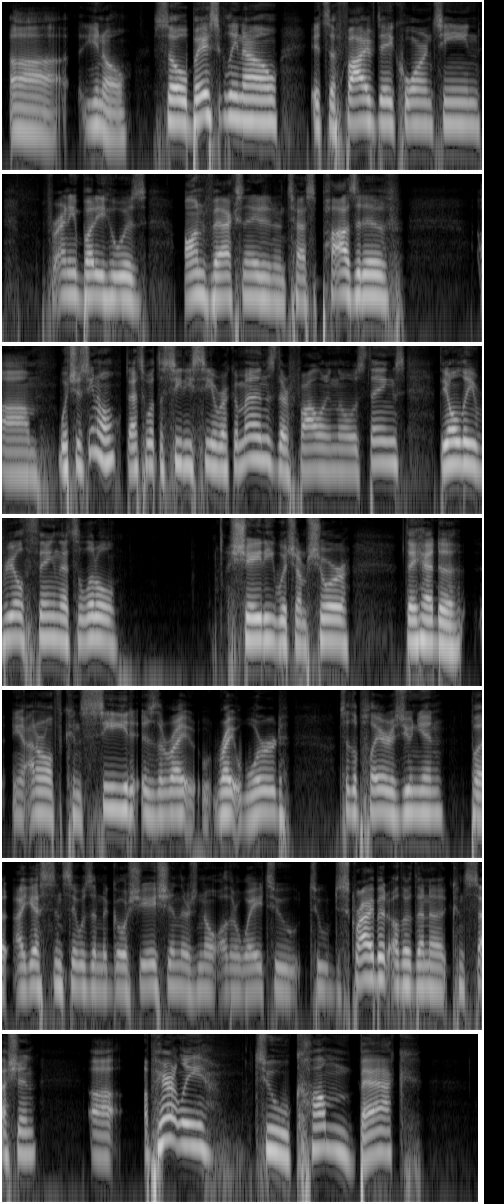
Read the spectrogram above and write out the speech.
Uh, you know, so basically now it's a five day quarantine for anybody who is unvaccinated and tests positive. Um, which is, you know, that's what the CDC recommends. They're following those things. The only real thing that's a little shady, which I'm sure they had to, you know, I don't know if concede is the right right word to the players' union but I guess since it was a negotiation, there's no other way to to describe it other than a concession. Uh, apparently, to come back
